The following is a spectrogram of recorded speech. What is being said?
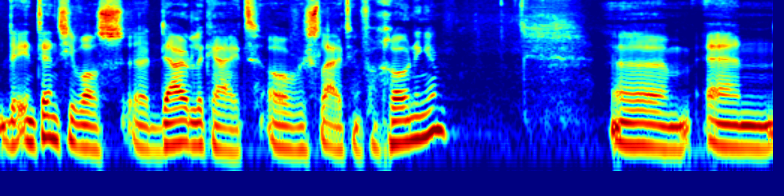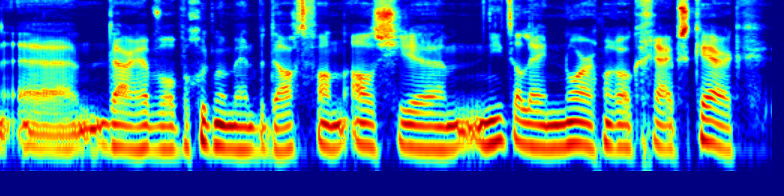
de intentie was uh, duidelijkheid over sluiting van Groningen. Um, en uh, daar hebben we op een goed moment bedacht van als je niet alleen Norg, maar ook Grijpskerk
